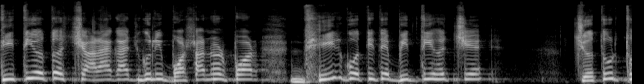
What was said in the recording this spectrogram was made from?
তৃতীয়ত চারা গাছগুলি বসানোর পর ধীর গতিতে বৃদ্ধি হচ্ছে। চতুর্থ,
